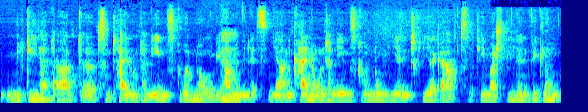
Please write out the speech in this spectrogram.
Mitglieder da, äh, zum Teil Unternehmensgründungen. Wir mhm. haben in den letzten Jahren keine Unternehmensgründung hier in Trier gehabt zum Thema Spieleentwicklung.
